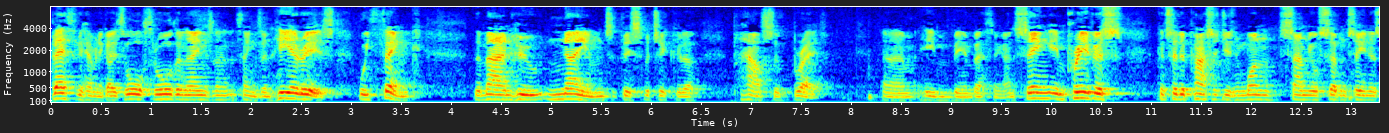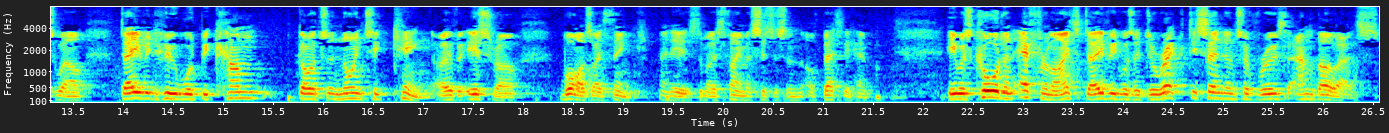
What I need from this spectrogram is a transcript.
Bethlehem, and it goes all through all the names and things. And here is, we think, the man who named this particular house of bread. um, even be in Bethlehem. And seeing in previous considered passages in 1 Samuel 17 as well, David, who would become God's anointed king over Israel, was, I think, and is the most famous citizen of Bethlehem. He was called an Ephraimite. David was a direct descendant of Ruth and Boaz.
